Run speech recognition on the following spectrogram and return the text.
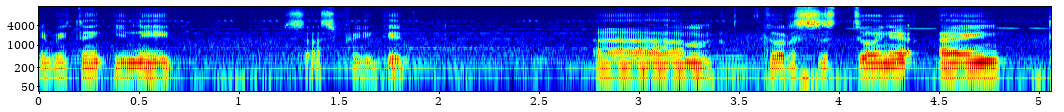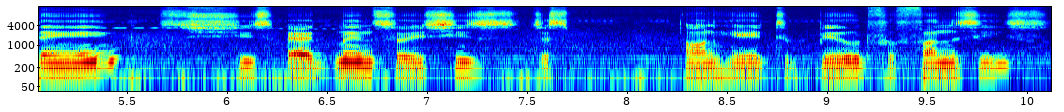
everything you need. So that's pretty good. Um, Goddess is doing her own thing. She's admin, so she's just on here to build for funsies.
